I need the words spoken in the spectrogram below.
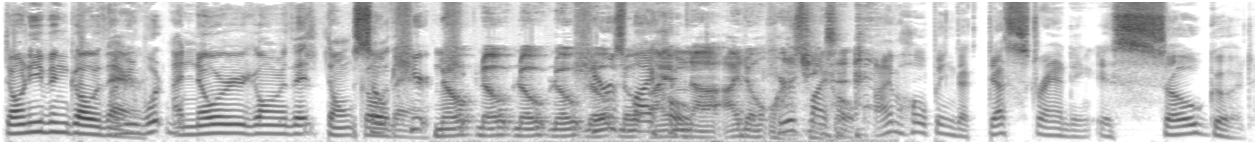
Don't even go there. I, mean, what- know where you're going with it. Don't So go there. here- No, no, no, no, no, Here's no. my I hope. am not. I don't Here's to my jinx it. hope. I'm hoping that Death Stranding is so good,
